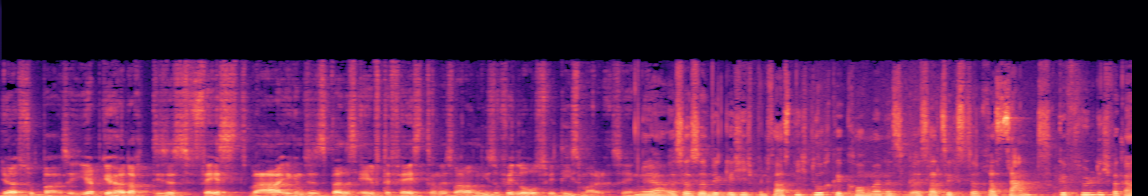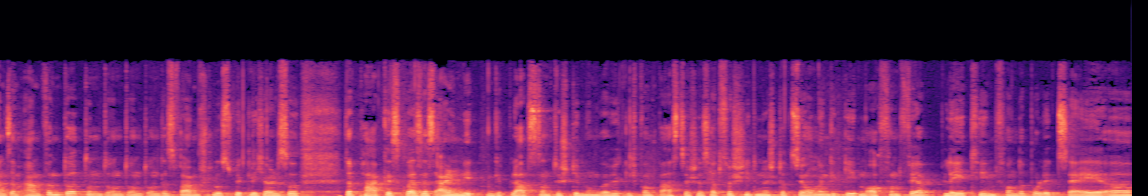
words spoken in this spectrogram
Ja, super. Also ich habe gehört, auch dieses Fest war irgendwie, es war das elfte Fest und es war noch nie so viel los wie diesmal. Also ja, also, also wirklich, ich bin fast nicht durchgekommen. Es, es hat sich so rasant gefühlt. Ich war ganz am Anfang dort und, und, und, und es war am Schluss wirklich, also der Park ist quasi aus allen Nähten geplatzt und die Stimmung war wirklich bombastisch. Es hat verschiedene Stationen gegeben, auch vom Fairplay-Team, von der Polizei. Äh,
